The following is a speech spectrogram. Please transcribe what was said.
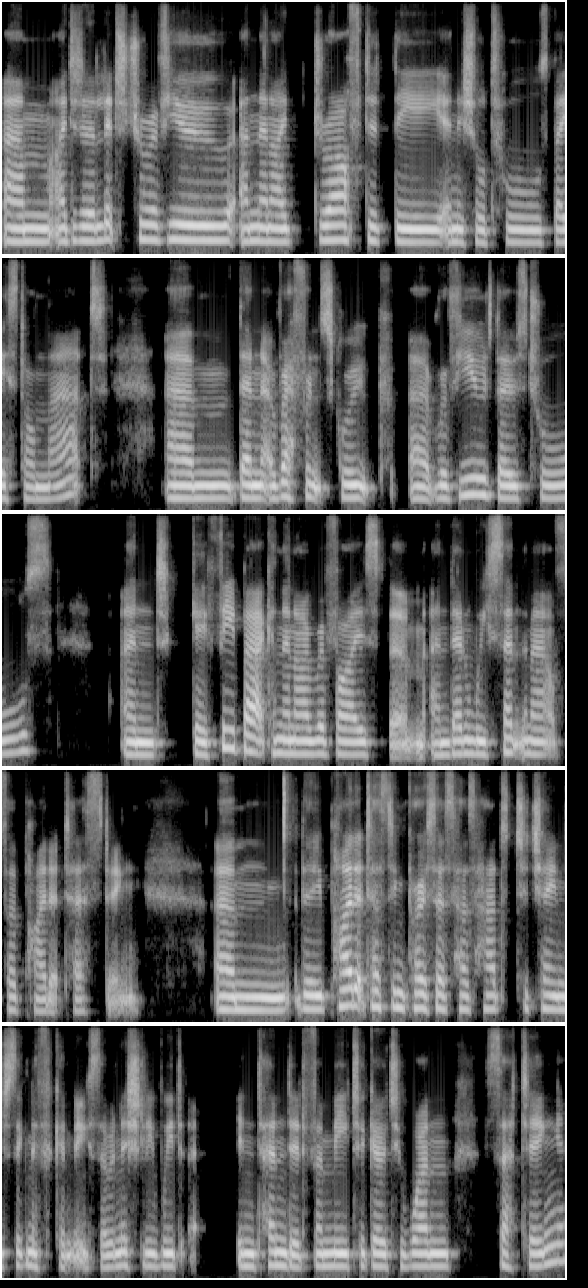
Um, I did a literature review and then I drafted the initial tools based on that. Um, then a reference group uh, reviewed those tools and gave feedback and then I revised them and then we sent them out for pilot testing. Um, the pilot testing process has had to change significantly. So initially we'd intended for me to go to one setting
